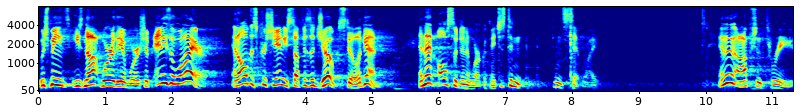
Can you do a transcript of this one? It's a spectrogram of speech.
which means he's not worthy of worship and he's a liar. And all this Christianity stuff is a joke still, again. And that also didn't work with me, it just didn't, didn't sit right. And then option three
